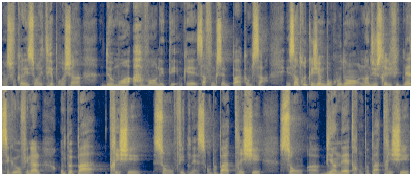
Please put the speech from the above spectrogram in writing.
Et on se focalise sur l'été prochain deux mois avant l'été. Ok, ça fonctionne pas comme ça. Et c'est un truc que j'aime beaucoup dans l'industrie du fitness, c'est qu'au final, on peut pas tricher son fitness, on peut pas tricher son euh, bien-être, on peut pas tricher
